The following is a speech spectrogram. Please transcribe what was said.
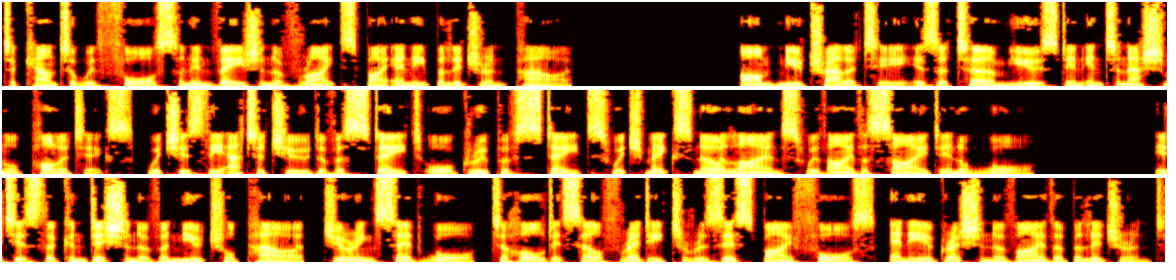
to counter with force an invasion of rights by any belligerent power. Armed neutrality is a term used in international politics, which is the attitude of a state or group of states which makes no alliance with either side in a war. It is the condition of a neutral power, during said war, to hold itself ready to resist by force, any aggression of either belligerent.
